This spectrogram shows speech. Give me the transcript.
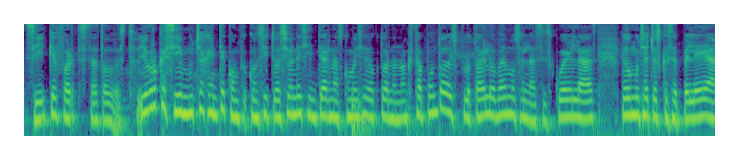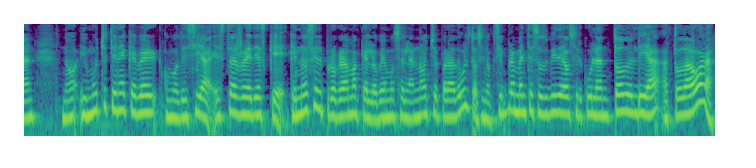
Sí, qué fuerte está todo esto. Yo creo que sí, mucha gente con, con situaciones internas, como dice doctora, ¿no? Que está a punto de explotar y lo vemos en las escuelas, los muchachos que se pelean, ¿no? Y mucho tiene que ver, como decía, estas redes que, que no es el programa que lo vemos en la noche para adultos, sino que simplemente esos videos circulan todo el día, a toda hora.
